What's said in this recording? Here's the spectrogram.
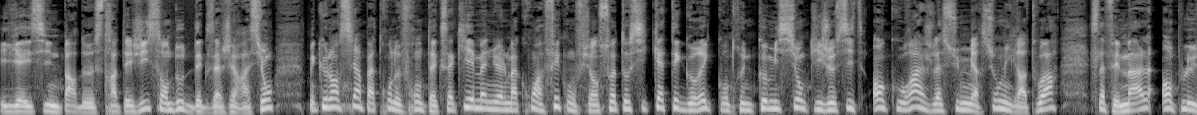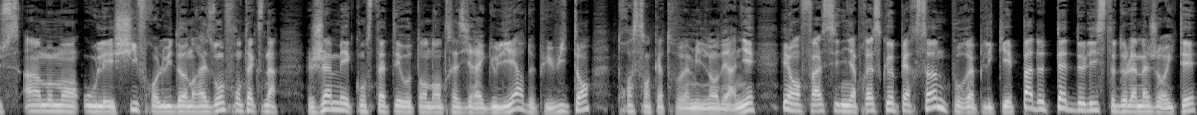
il y a ici une part de stratégie, sans doute d'exagération, mais que l'ancien patron de Frontex, à qui Emmanuel Macron a fait confiance, soit aussi catégorique contre une commission qui, je cite, encourage la submersion migratoire. Cela fait mal. En plus, à un moment moment où les chiffres lui donnent raison, Frontex n'a jamais constaté autant d'entrées irrégulières depuis 8 ans, 380 000 l'an dernier. Et en face, il n'y a presque personne pour répliquer. Pas de tête de liste de la majorité.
